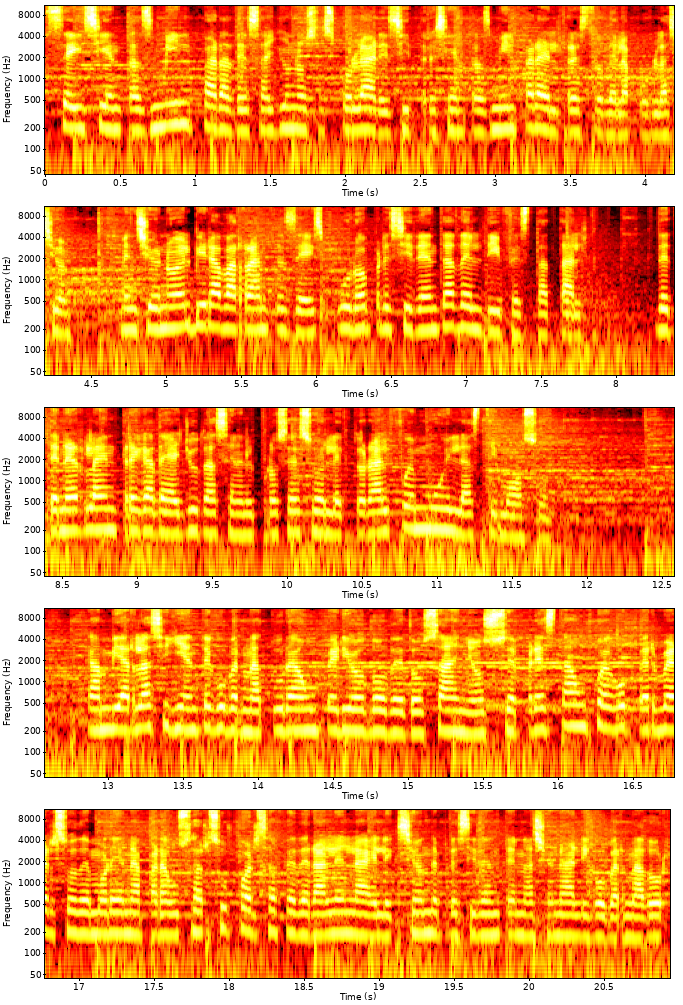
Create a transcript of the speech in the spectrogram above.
600 mil para desayunos escolares y 300 mil para el resto de la población, mencionó Elvira Barrantes de Espuro, presidenta del DIF estatal. Detener la entrega de ayudas en el proceso electoral fue muy lastimoso. Cambiar la siguiente gubernatura a un periodo de dos años se presta a un juego perverso de Morena para usar su fuerza federal en la elección de presidente nacional y gobernador.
